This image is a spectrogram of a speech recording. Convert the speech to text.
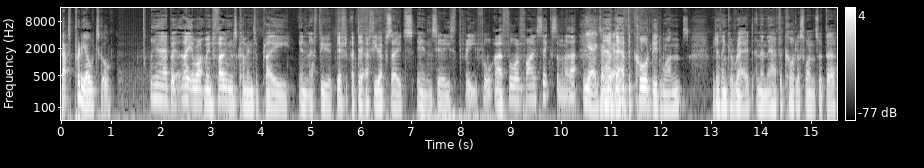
that's pretty old school. Yeah, but later on, I mean, phones come into play in a few diff- a, di- a few episodes in series three, four, uh, four or five, six, something like that. Yeah, They exactly. have, yeah. they have the corded ones, which I think are red, and then they have the cordless ones with the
